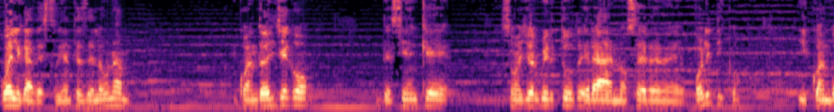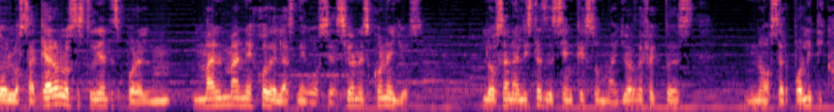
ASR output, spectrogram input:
huelga de estudiantes de la UNAM. Cuando él llegó, decían que su mayor virtud era no ser eh, político, y cuando lo sacaron los estudiantes por el mal manejo de las negociaciones con ellos, los analistas decían que su mayor defecto es no ser político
